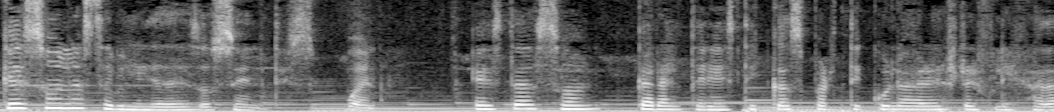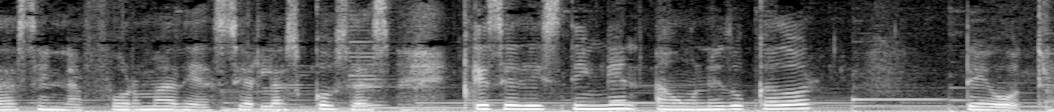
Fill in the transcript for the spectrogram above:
¿Qué son las habilidades docentes? Bueno, estas son características particulares reflejadas en la forma de hacer las cosas que se distinguen a un educador de otro.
